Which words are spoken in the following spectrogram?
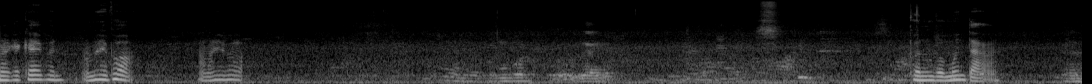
มาใกล้ๆเพิ่นเอามาให้พ่อ เอามาให้พ่อเพิ่นบ่มื่นตาเออ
